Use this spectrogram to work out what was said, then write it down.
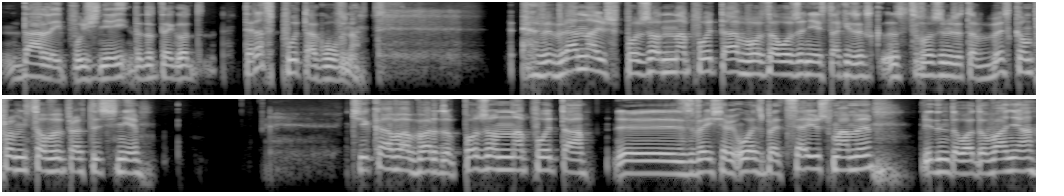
dalej później do, do tego. Teraz płyta główna. Wybrana już porządna płyta, bo założenie jest takie, że stworzymy zestaw bezkompromisowy praktycznie. Ciekawa, bardzo porządna płyta yy, z wejściami USB-C już mamy. Jeden do ładowania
